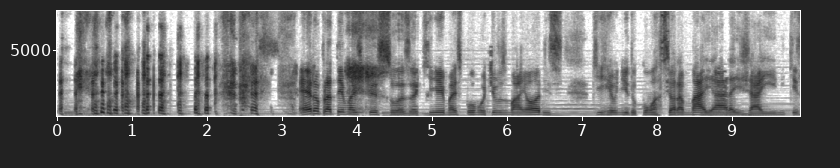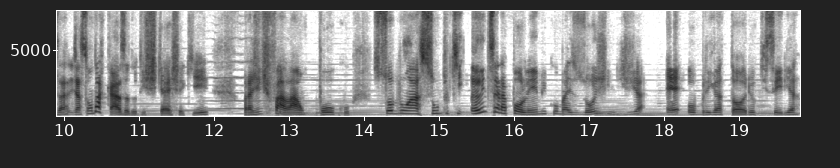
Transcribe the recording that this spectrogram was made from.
Era pra ter mais pessoas aqui, mas por motivos maiores que reunido com a senhora Maiara e Jaine, que já são da casa do Tishcast aqui, pra gente falar um pouco sobre um assunto que antes era polêmico, mas hoje em dia é obrigatório, que seria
